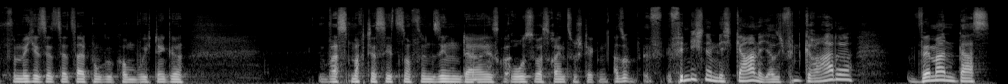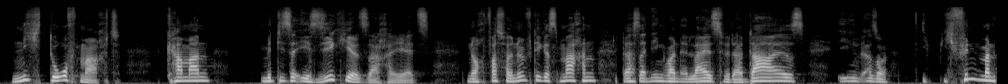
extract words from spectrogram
für mich ist jetzt der Zeitpunkt gekommen, wo ich denke, was macht das jetzt noch für einen Sinn, da jetzt groß was reinzustecken? Also finde ich nämlich gar nicht. Also ich finde gerade, wenn man das nicht doof macht, kann man mit dieser Ezekiel-Sache jetzt noch was Vernünftiges machen, dass dann irgendwann Elias wieder da ist. Also ich, ich finde, man,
